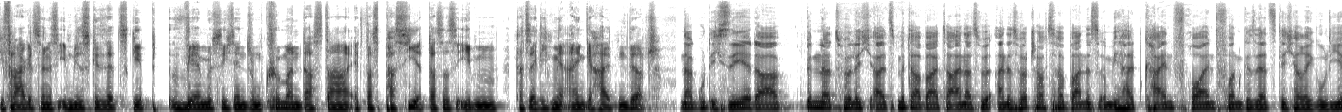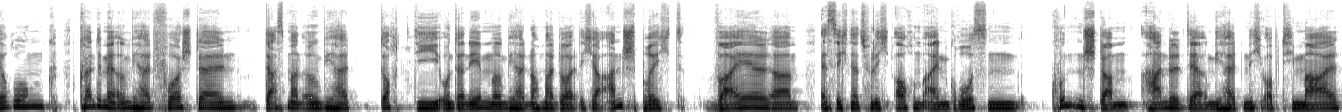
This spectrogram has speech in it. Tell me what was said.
Die Frage ist, wenn es eben dieses Gesetz gibt, wer müsste sich denn darum kümmern, dass da etwas passiert, dass es eben tatsächlich mehr eingehalten gehalten wird. Na gut, ich sehe da, bin natürlich als Mitarbeiter eines, eines Wirtschaftsverbandes irgendwie halt kein Freund von gesetzlicher Regulierung. Könnte mir irgendwie halt vorstellen, dass man irgendwie halt doch die Unternehmen irgendwie halt nochmal deutlicher anspricht, weil äh, es sich natürlich auch um einen großen Kundenstamm handelt, der irgendwie halt nicht optimal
